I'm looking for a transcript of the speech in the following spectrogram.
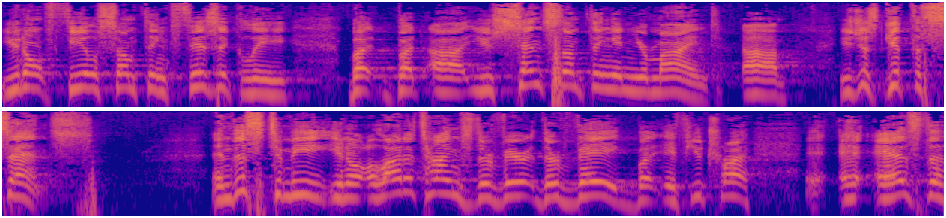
you don't feel something physically, but but uh, you sense something in your mind. Uh, you just get the sense. And this to me, you know, a lot of times they're very, they're vague, but if you try, as the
